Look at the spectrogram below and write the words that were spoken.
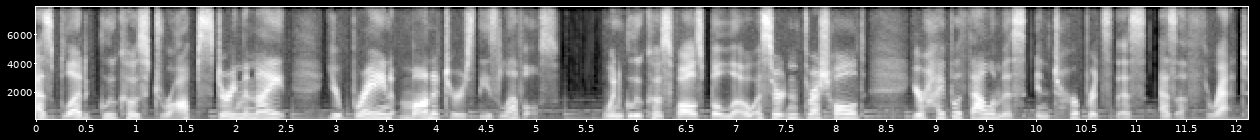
As blood glucose drops during the night, your brain monitors these levels. When glucose falls below a certain threshold, your hypothalamus interprets this as a threat.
